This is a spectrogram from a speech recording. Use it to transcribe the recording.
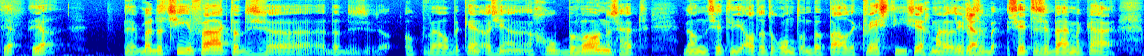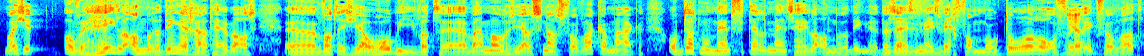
ja, ja. Nee, maar dat zie je vaak, dat is, uh, dat is ook wel bekend. Als je een, een, groep bewoners hebt, dan zitten die altijd rond een bepaalde kwestie, zeg maar, liggen ja. ze, zitten ze bij elkaar. Maar als je over hele andere dingen gaat hebben. Als eh, wat is jouw hobby? Wat, eh, waar mogen ze jou s'nachts voor wakker maken? Op dat moment vertellen mensen hele andere dingen. Dan zijn ze ineens weg van motoren of weet Ja. ik veel wat.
